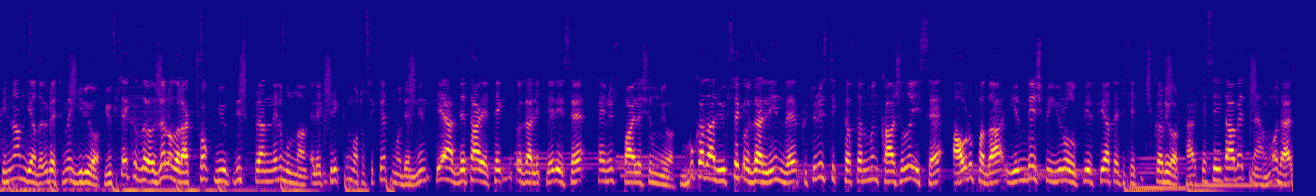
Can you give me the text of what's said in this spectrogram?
Finlandiya'da üretime giriyor. Yüksek hıza özel olarak çok büyük disk frenleri bulunan elektrikli motosiklet modelinin diğer detaylı teknik özellikleri ise henüz paylaşılmıyor. Bu kadar yüksek özelliğin ve fütüristik tasarımın karşılığı ise Avrupa'da 25 bin euroluk bir fiyat etiketi çıkarıyor. Herkese hitap etmeyen model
